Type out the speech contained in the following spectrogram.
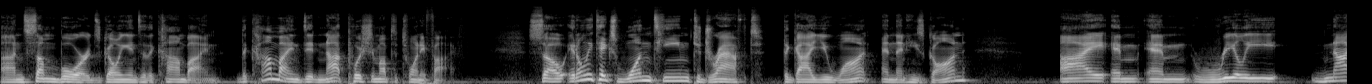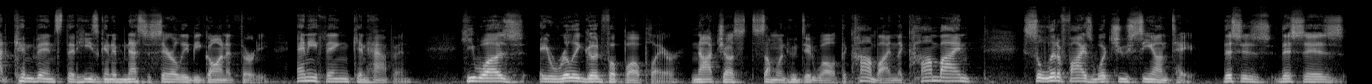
on some boards going into the combine, the combine did not push him up to 25. So it only takes one team to draft the guy you want, and then he's gone. I am am really not convinced that he's going to necessarily be gone at 30. Anything can happen. He was a really good football player, not just someone who did well at the combine. The combine solidifies what you see on tape. This is this is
